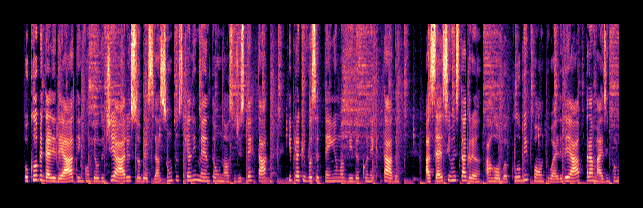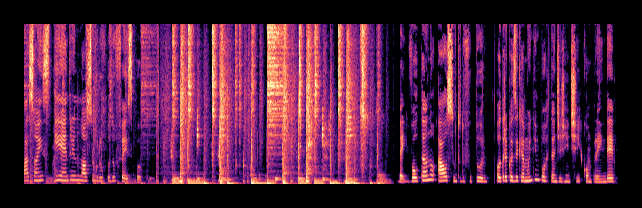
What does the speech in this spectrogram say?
O Clube da LDA tem conteúdo diário sobre esses assuntos que alimentam o nosso despertar e para que você tenha uma vida conectada. Acesse o Instagram clube.lda para mais informações e entre no nosso grupo do Facebook. Bem, voltando ao assunto do futuro, outra coisa que é muito importante a gente compreender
